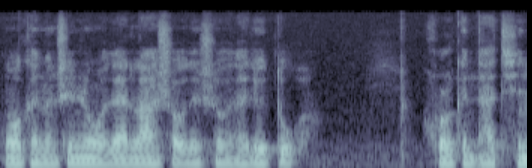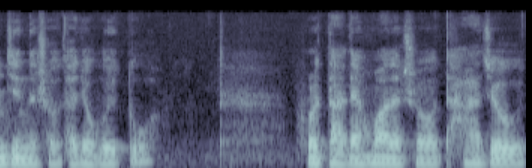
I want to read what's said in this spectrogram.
我可能甚至我在拉手的时候他就躲，或者跟他亲近的时候他就会躲，或者打电话的时候他就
